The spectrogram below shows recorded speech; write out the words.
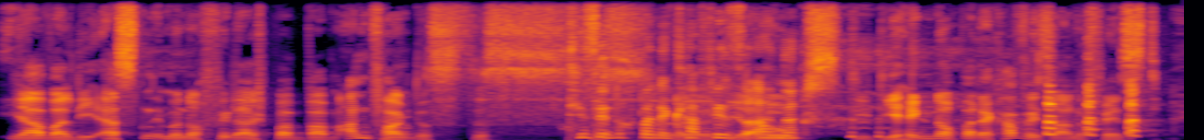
Ja, weil die ersten immer noch vielleicht beim, beim Anfang des, des Die sind des, noch bei der äh, Kaffeesahne. Dialogs, die, die hängen noch bei der Kaffeesahne fest.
